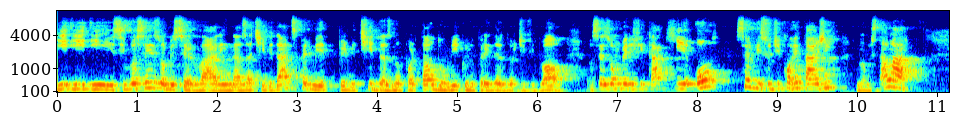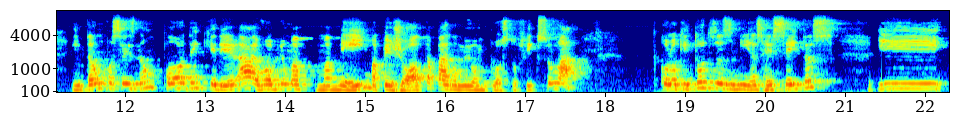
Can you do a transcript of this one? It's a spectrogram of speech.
E, e, e se vocês observarem nas atividades permitidas no portal do microempreendedor individual, vocês vão verificar que o serviço de corretagem não está lá. Então, vocês não podem querer, ah, eu vou abrir uma, uma MEI, uma PJ, pago o meu imposto fixo lá, coloquei todas as minhas receitas e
